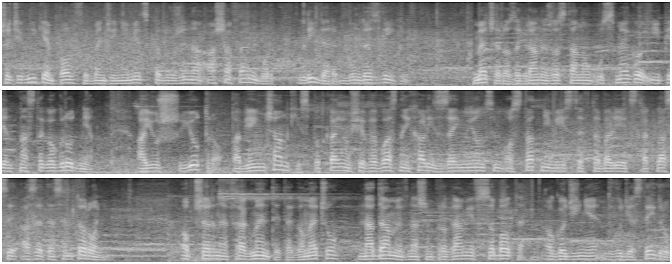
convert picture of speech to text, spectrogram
Przeciwnikiem Polfy będzie niemiecka drużyna Aschaffenburg, lider Bundesligi. Mecze rozegrane zostaną 8 i 15 grudnia, a już jutro Pabianiczanki spotkają się we własnej hali z zajmującym ostatnie miejsce w tabeli Ekstraklasy AZS-em Toruń. Obszerne fragmenty tego meczu nadamy w naszym programie w sobotę o godzinie 22.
